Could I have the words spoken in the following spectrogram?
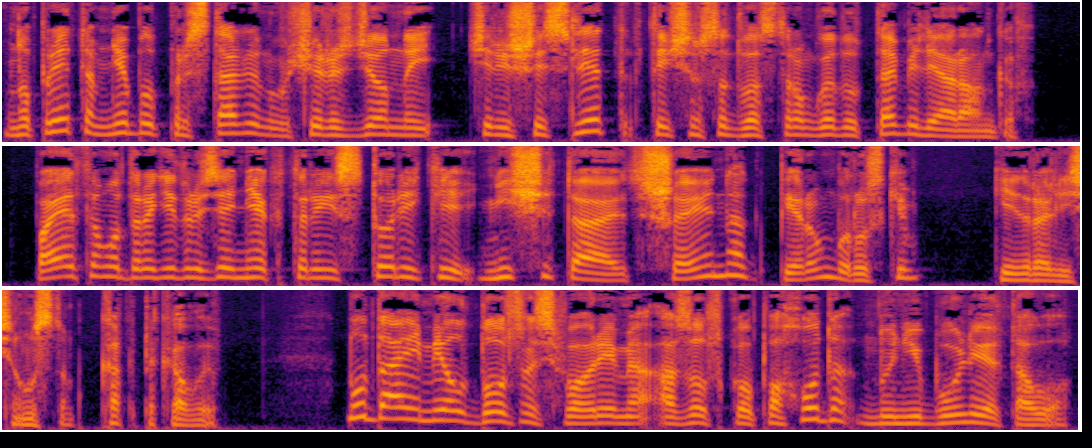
но при этом не был представлен в учрежденный через 6 лет в 1722 году табели о рангах. Поэтому, дорогие друзья, некоторые историки не считают Шейна первым русским генералиссимусом как таковым. Ну да, имел должность во время Азовского похода, но не более того.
